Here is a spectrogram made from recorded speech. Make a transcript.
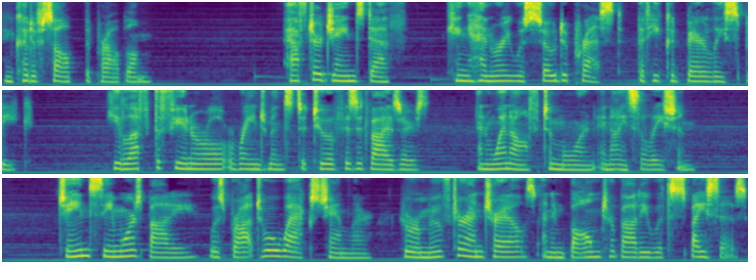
and could have solved the problem. After Jane's death, King Henry was so depressed that he could barely speak. He left the funeral arrangements to two of his advisors and went off to mourn in isolation. Jane Seymour's body was brought to a wax chandler who removed her entrails and embalmed her body with spices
